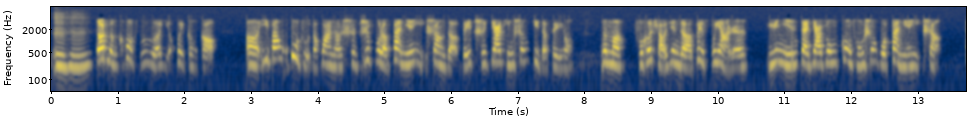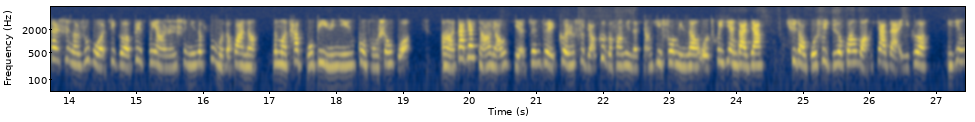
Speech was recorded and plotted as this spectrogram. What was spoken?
嗯哼，标准扣除额也会更高。呃，一般户主的话呢，是支付了半年以上的维持家庭生计的费用。那么符合条件的被抚养人与您在家中共同生活半年以上。但是呢，如果这个被抚养人是您的父母的话呢，那么他不必与您共同生活。呃，大家想要了解针对个人税表各个方面的详细说明呢，我推荐大家去到国税局的官网下载一个已经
